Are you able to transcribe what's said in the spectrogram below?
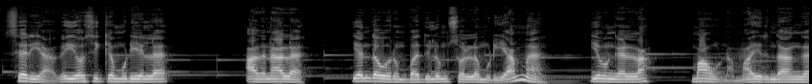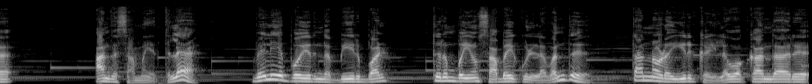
சரியாக யோசிக்க முடியல. அதனால எந்த ஒரு பதிலும் சொல்ல முடியாம இவங்க எல்லாம் மௌனமா இருந்தாங்க. அந்த சமயத்துல வெளியே போயிருந்த பீர்பால் திரும்பியும் சபைக்குள்ள வந்து தன்னோட இருக்கையில உக்காந்தாரு.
